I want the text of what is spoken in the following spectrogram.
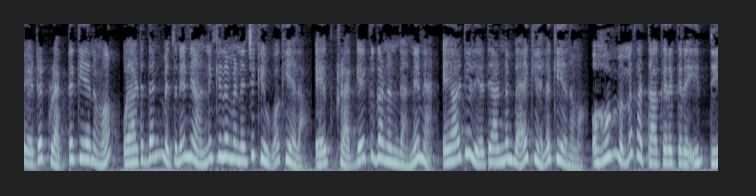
වේට ක්‍රැග්ට කියනවා ඔයාට දැන් මෙතනින් යන්න කියලා මැනේජර් කිව්වා කියලා. ඒත් ක්‍රැග් එක ගණන් ගන්නේ නැහැ. එයාට එළියට යන්න බෑ කියලා කියනවා. ඔහොමම කතා කර කර ඉද්දි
